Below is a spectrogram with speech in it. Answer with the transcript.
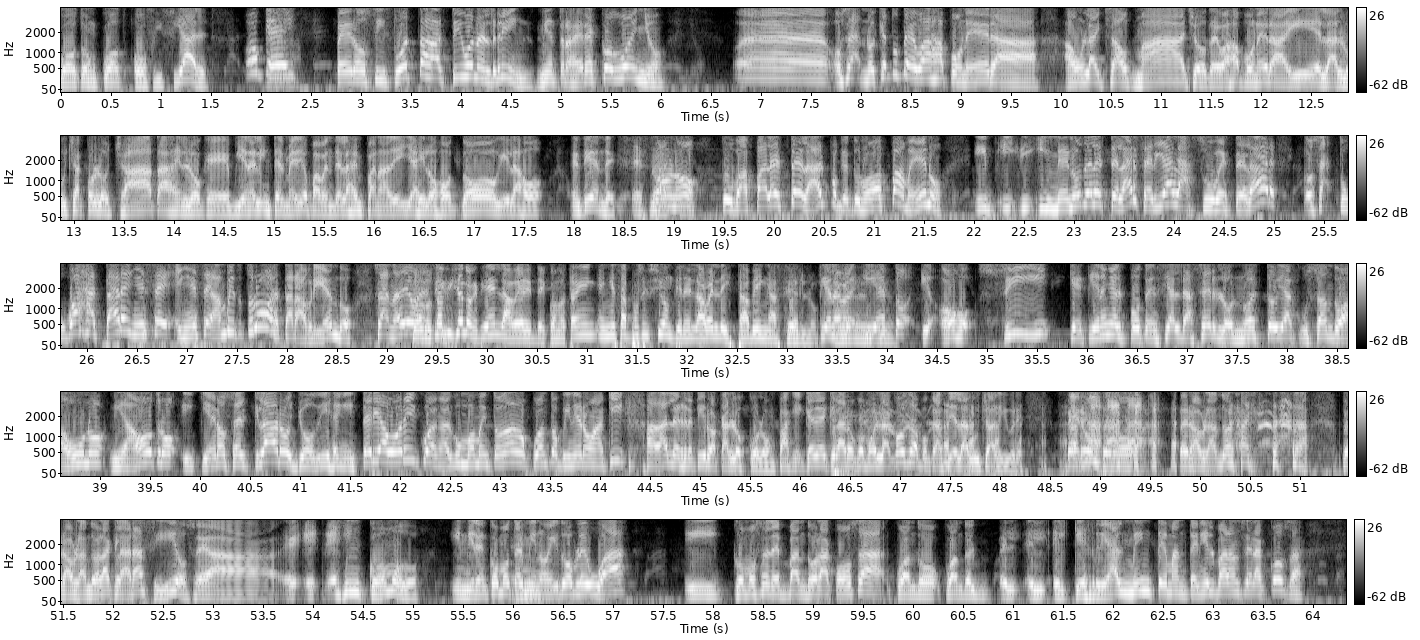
quote un quote oficial, ok. Pero si tú estás activo en el ring mientras eres codueño, eh, o sea, no es que tú te vas a poner a, a un lights out match o te vas a poner ahí en la lucha con los chatas, en lo que viene el intermedio para vender las empanadillas y los hot dogs y las ¿Entiendes? No, no, tú vas para el estelar porque tú no vas para menos. Y, y, y, menos del estelar sería la subestelar. O sea, tú vas a estar en ese, en ese ámbito, tú no vas a estar abriendo. O sea, nadie va a decir, estás diciendo que tienen la verde. Cuando están en, esa posición, tienen la verde y está bien hacerlo. y esto, y, ojo, sí que tienen el potencial de hacerlo. No estoy acusando a uno ni a otro y quiero ser claro, yo dije en Histeria Boricua en algún momento dado cuántos vinieron aquí a darle retiro a Carlos Colón, para que quede claro cómo es la cosa, porque así es la lucha libre. Pero, pero, pero hablando de la clara, pero hablando de la clara, sí, o sea, es, e, es incómodo. Y miren cómo terminó IWA y cómo se desbandó la cosa cuando, cuando el, el, el que realmente mantenía el balance de las cosas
